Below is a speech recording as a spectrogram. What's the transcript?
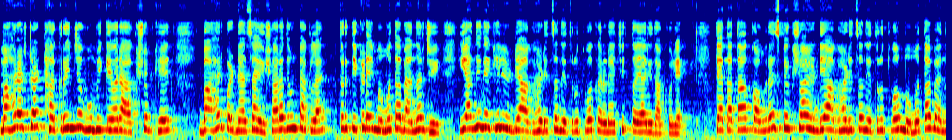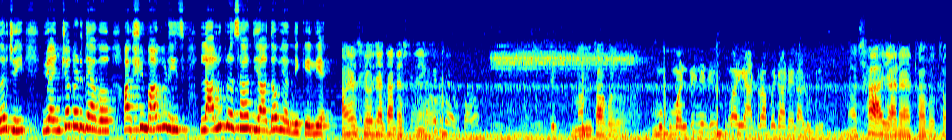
महाराष्ट्रात ठाकरेंच्या भूमिकेवर आक्षेप घेत बाहेर पडण्याचा इशारा देऊन टाकलाय. तर तिकडे ममता बॅनर्जी यांनी देखील इंडिया आघाडीचं नेतृत्व करण्याची तयारी दाखवली आहे. त्यात आता काँग्रेसपेक्षा इंडिया आघाडीचं नेतृत्व ममता बॅनर्जी यांच्याकडे द्यावं अशी मागणीच लालू प्रसाद यादव यांनी केली आहे. कांग्रेस की वजह नहीं ममता को दो। मुख्यमंत्री नीतीश कुमार यात्रा पे जा रहे लालू जी। अच्छा है जा रहा है तो अब तो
